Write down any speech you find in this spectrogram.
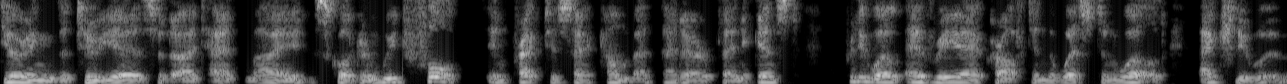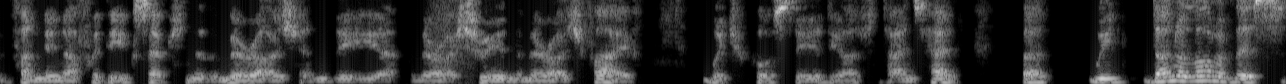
during the two years that I'd had my squadron. We'd fought in practice air combat that aeroplane against pretty well every aircraft in the Western world. Actually, funnily enough, with the exception of the Mirage and the uh, Mirage 3 and the Mirage 5, which of course the, the Argentines had. But we'd done a lot of this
